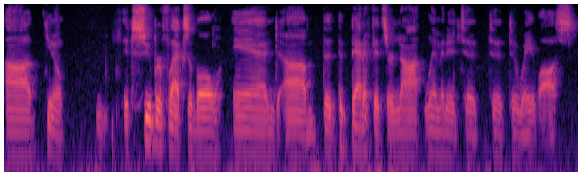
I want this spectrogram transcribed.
uh, you know, it's super flexible, and um, the the benefits are not limited to, to, to, weight loss.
